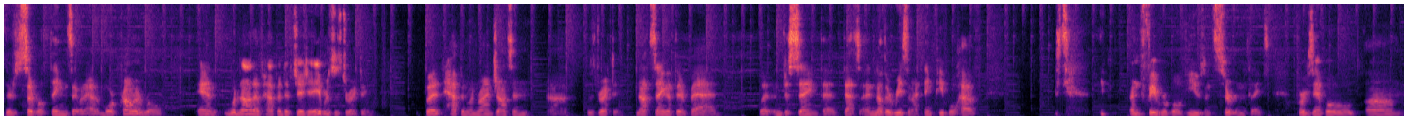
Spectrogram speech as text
there's several things that would have had a more prominent role and would not have happened if J.J. Abrams was directing, but happened when Rian Johnson uh, was directing. Not saying that they're bad, but I'm just saying that that's another reason I think people have unfavorable views on certain things for example, um,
